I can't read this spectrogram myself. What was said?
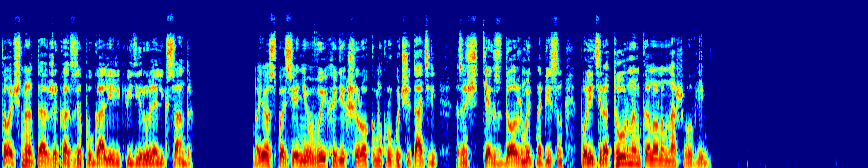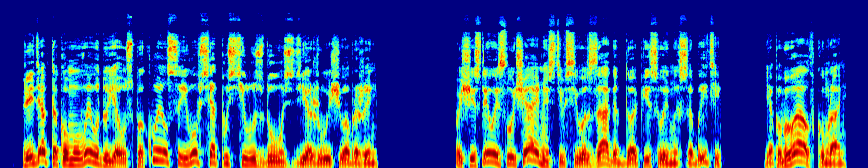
Точно так же, как запугали и ликвидировали Александра. Мое спасение в выходе к широкому кругу читателей, а значит, текст должен быть написан по литературным канонам нашего времени. Придя к такому выводу, я успокоился и вовсе отпустил узду, сдерживающего воображение. По счастливой случайности всего за год до описываемых событий я побывал в Кумране.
